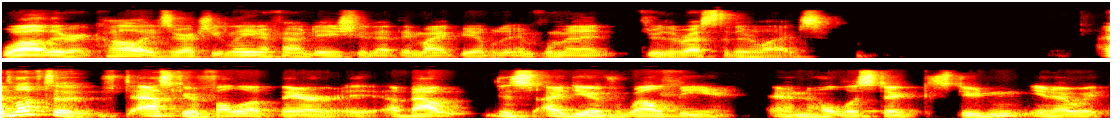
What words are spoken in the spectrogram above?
while they're at college, they're actually laying a foundation that they might be able to implement through the rest of their lives. I'd love to ask you a follow up there eh, about this idea of well being and holistic student. You know, it,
